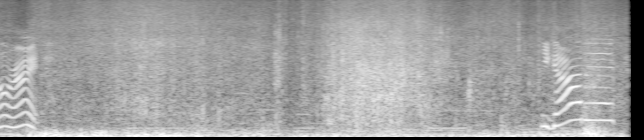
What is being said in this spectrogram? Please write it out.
All right. You got it.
